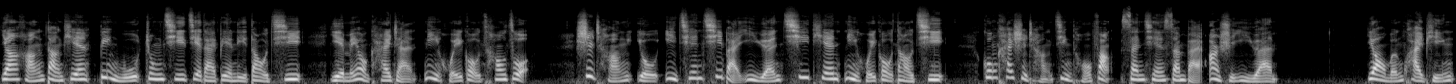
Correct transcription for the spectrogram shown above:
央行当天并无中期借贷便利到期，也没有开展逆回购操作。市场有一千七百亿元七天逆回购到期，公开市场净投放三千三百二十亿元。要闻快评：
